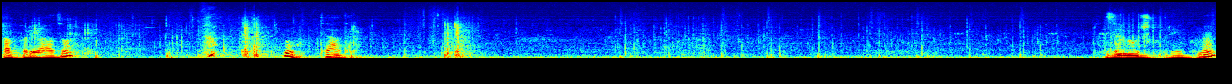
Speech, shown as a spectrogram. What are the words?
apriato. Uh, teatro. Za lučko bi rekel, ne?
